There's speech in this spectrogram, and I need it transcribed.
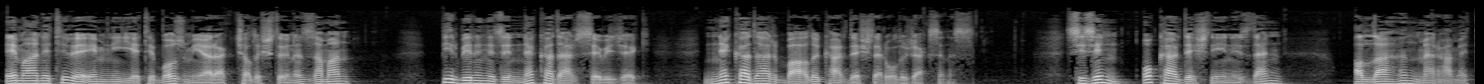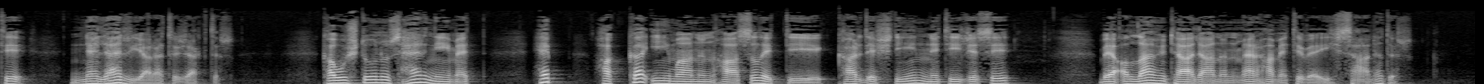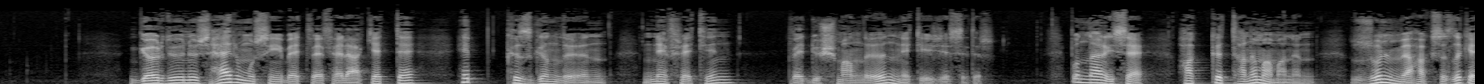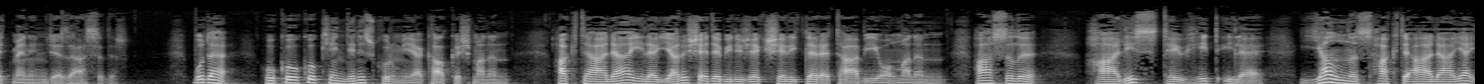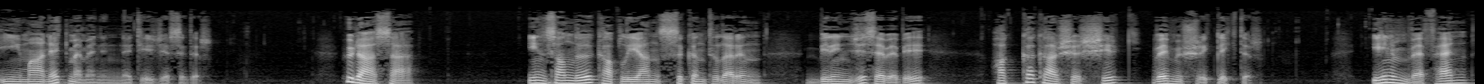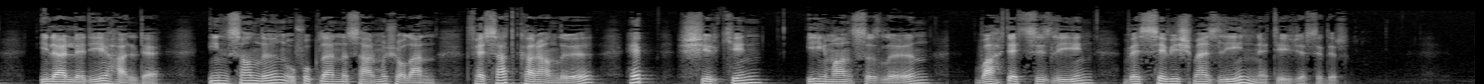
emaneti ve emniyeti bozmayarak çalıştığınız zaman birbirinizi ne kadar sevecek, ne kadar bağlı kardeşler olacaksınız. Sizin o kardeşliğinizden Allah'ın merhameti neler yaratacaktır. Kavuştuğunuz her nimet hep hakka imanın hasıl ettiği kardeşliğin neticesi ve Allahü Teala'nın merhameti ve ihsanıdır. Gördüğünüz her musibet ve felaket de hep kızgınlığın, nefretin ve düşmanlığın neticesidir. Bunlar ise hakkı tanımamanın, zulm ve haksızlık etmenin cezasıdır. Bu da hukuku kendiniz kurmaya kalkışmanın, Hak Teâlâ ile yarış edebilecek şeriklere tabi olmanın, hasılı halis tevhid ile yalnız Hak Teâlâ'ya iman etmemenin neticesidir. Hülasa insanlığı kaplayan sıkıntıların birinci sebebi hakka karşı şirk ve müşrikliktir. İlm ve fen ilerlediği halde insanlığın ufuklarını sarmış olan fesat karanlığı hep şirkin, imansızlığın, vahdetsizliğin ve sevişmezliğin neticesidir.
